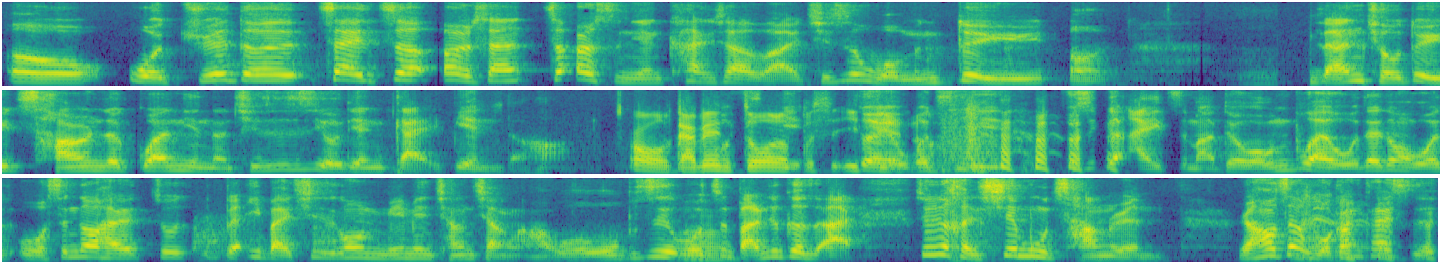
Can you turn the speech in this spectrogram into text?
呃，我觉得在这二三这二十年看下来，其实我们对于呃篮球对于常人的观念呢，其实是有点改变的哈。哦，改变多了，不是一点。对我自己是一个矮子嘛，对，我们不矮我在动，我我身高还就一百七十公分，勉勉强强了哈。我我不是，我这本来就个子矮，就是很羡慕常人。然后在我刚开始，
